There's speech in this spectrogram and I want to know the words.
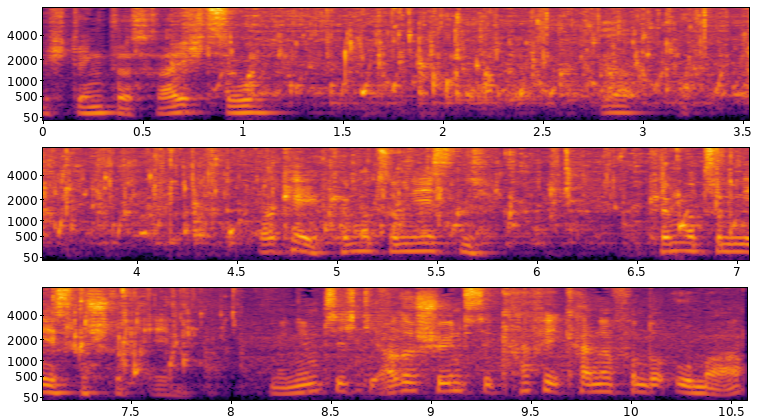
ich denke, das reicht so. Ja. Okay, können wir zum nächsten, können wir zum nächsten Schritt gehen. Man nimmt sich die allerschönste Kaffeekanne von der Oma.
